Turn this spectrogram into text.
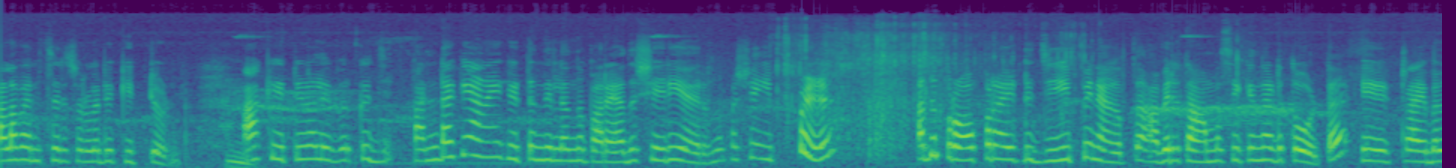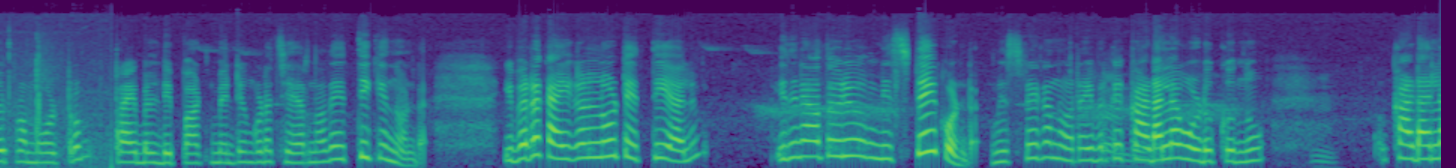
അളവനുസരിച്ചുള്ള ഒരു കിറ്റുണ്ട്. ആ കിറ്റുകൾ ഇവർക്ക് പണ്ടൊക്കെ ആണെങ്കിൽ കിട്ടുന്നില്ലെന്ന് പറയാം. അത് ശരിയായിരുന്നു. പക്ഷേ ഇപ്പോഴും അത് പ്രോപ്പറായിട്ട് ജീപ്പിനകത്ത് അവർ താമസിക്കുന്നിടത്തോട്ട് ഈ ട്രൈബൽ പ്രൊമോട്ടറും ട്രൈബൽ ഡിപ്പാർട്ട്മെന്റും കൂടെ ചേർന്ന് അത് എത്തിക്കുന്നുണ്ട്. ഇവരുടെ കൈകളിലോട്ട് എത്തിയാലും ഇതിനകത്തൊരു മിസ്റ്റേക്ക് ഉണ്ട്. മിസ്റ്റേക്ക് എന്ന് പറഞ്ഞാൽ ഇവർക്ക് കടല കൊടുക്കുന്നു. കടല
